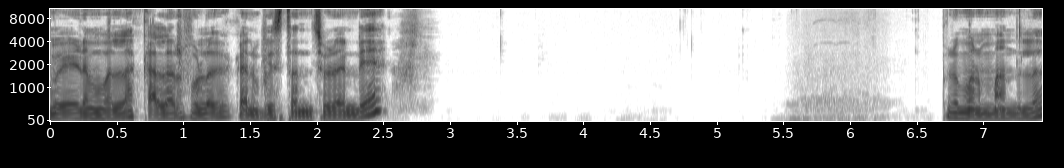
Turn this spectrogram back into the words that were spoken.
వేయడం వల్ల కలర్ఫుల్గా కనిపిస్తుంది చూడండి. ఇప్పుడు మనం అందులో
